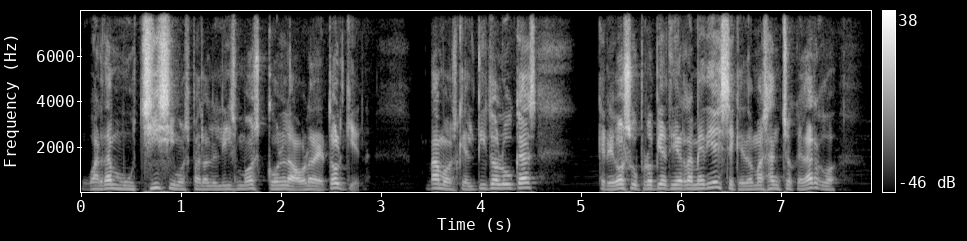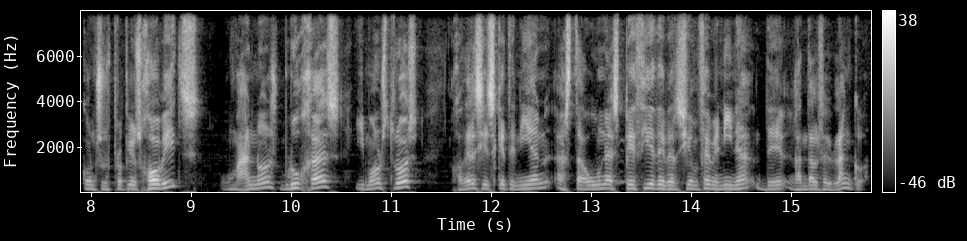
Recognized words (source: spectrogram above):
guarda muchísimos paralelismos con la obra de Tolkien. Vamos, que el Tito Lucas creó su propia Tierra Media y se quedó más ancho que largo, con sus propios hobbits, humanos, brujas y monstruos. Joder, si es que tenían hasta una especie de versión femenina de Gandalf el Blanco.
